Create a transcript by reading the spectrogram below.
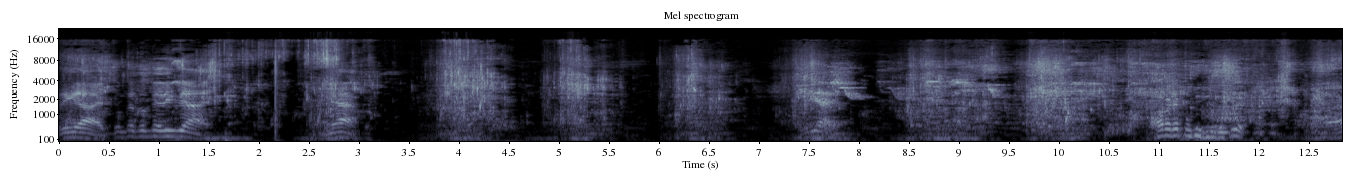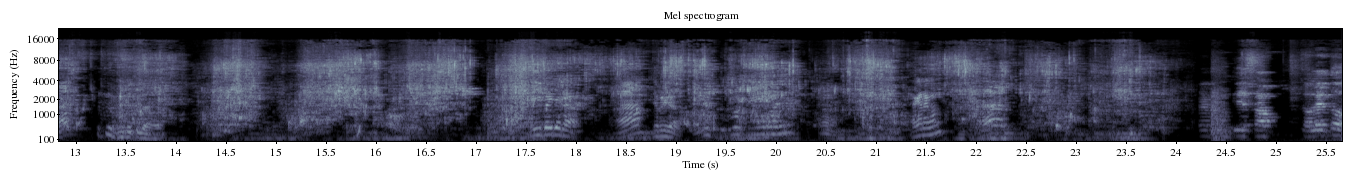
এদিকে আয়, তুলতে তুলতে এদিকে আয় হবে ঘুরে ঘুরে প্রচুর ঘুরে তুলে এই? হ্যাঁ? এখানে এখন সব চলে তো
